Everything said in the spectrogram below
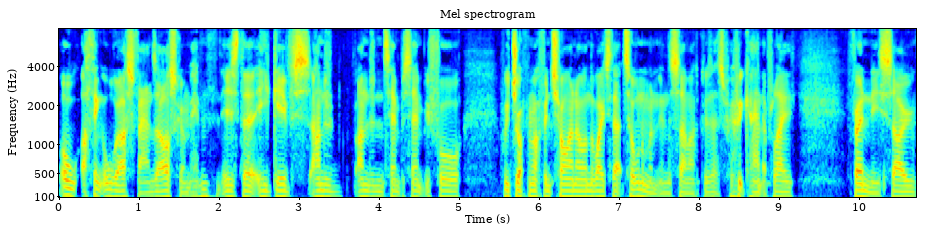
all I think all us fans ask from him is that he gives 100 110 percent before we drop him off in China on the way to that tournament in the summer because that's where we're going to play friendlies. So.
